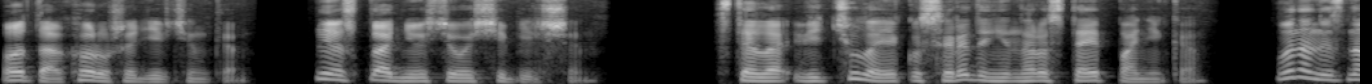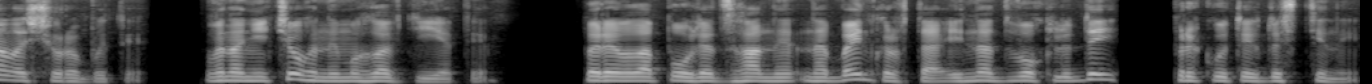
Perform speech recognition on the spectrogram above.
Отак, хороша дівчинка. Не ускладнюй усього ще більше. Стела відчула, як усередині наростає паніка. Вона не знала, що робити. Вона нічого не могла вдіяти. Перевела погляд з Ганни на Бенкрофта і на двох людей, прикутих до стіни.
